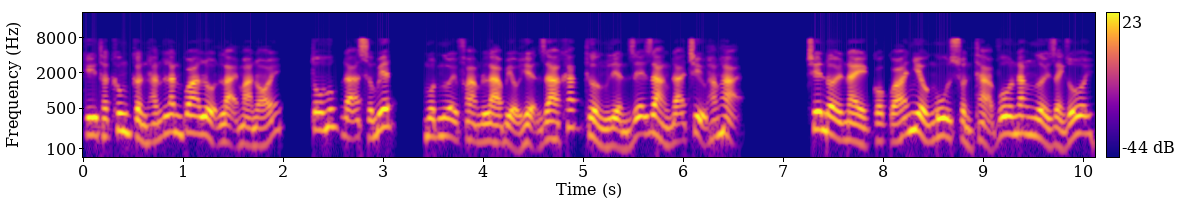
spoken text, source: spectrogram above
Kỳ thật không cần hắn lăn qua lộn lại mà nói, Tô Húc đã sớm biết, một người phàm là biểu hiện ra khác thường liền dễ dàng đã chịu hãm hại. Trên đời này có quá nhiều ngu xuẩn thả vô năng người rảnh rỗi,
